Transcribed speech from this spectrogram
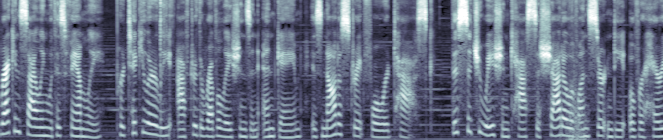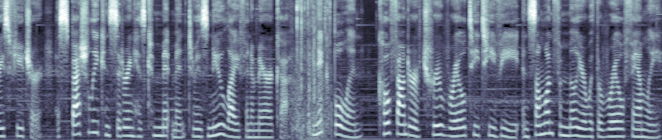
Reconciling with his family, particularly after the revelations in Endgame, is not a straightforward task. This situation casts a shadow of uncertainty over Harry's future, especially considering his commitment to his new life in America. Nick Bullen, co-founder of True Royalty TV and someone familiar with the royal family,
